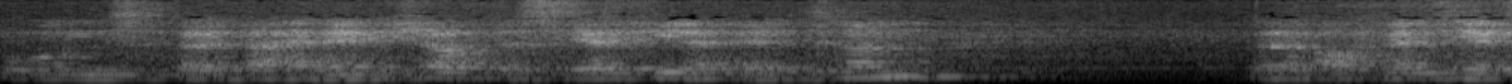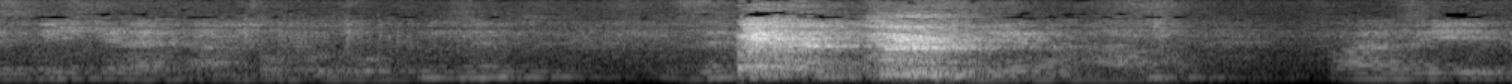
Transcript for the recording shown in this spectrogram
Und äh, daher denke ich auch, dass sehr viele Eltern, äh, auch wenn sie jetzt nicht direkt Anthroposophen sind, Lehre haben, weil sie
